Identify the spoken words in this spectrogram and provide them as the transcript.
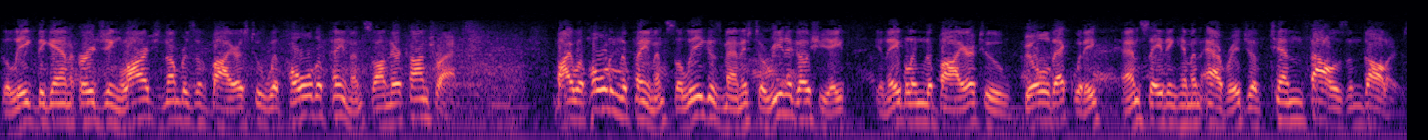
the league began urging large numbers of buyers to withhold the payments on their contracts. By withholding the payments, the league has managed to renegotiate, enabling the buyer to build equity and saving him an average of $10,000.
